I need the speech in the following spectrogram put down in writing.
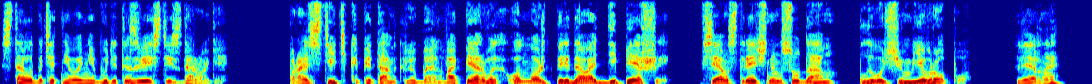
«Стало быть, от него не будет известий с дороги?» «Простите, капитан Клюбен, во-первых, он может передавать депеши всем встречным судам, плывущим в Европу». «Верно».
